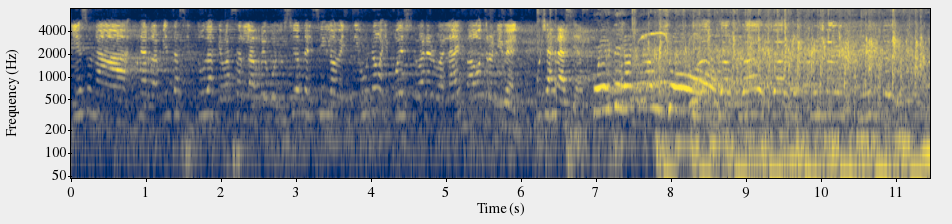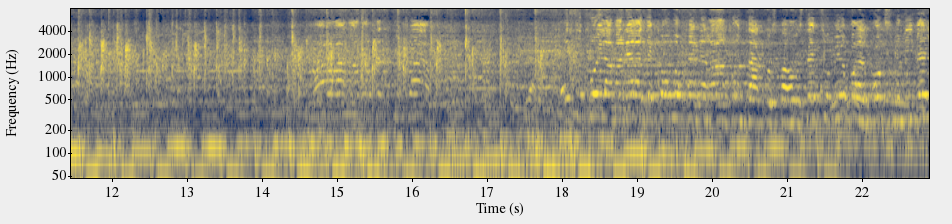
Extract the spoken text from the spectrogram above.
y es una, una herramienta sin duda que va a ser la revolución del siglo XXI y puede llevar Herbalife a otro nivel. Muchas gracias. ¡Fuerte aplauso! ¡Fuerte aplauso! para usted subir para el próximo nivel,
